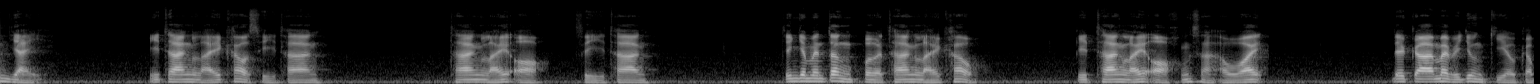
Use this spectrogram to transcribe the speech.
ำใหญ่ มีทางไหลเข้าสี่ทาง ทางไหลออกสี่ทาง จึงจะเป็นต้องเปิดทางไหลเข้า ปิดทางไหลออกของสระเอาไว้ โดยการไม่ไปยุ่งเกี่ยวกับ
